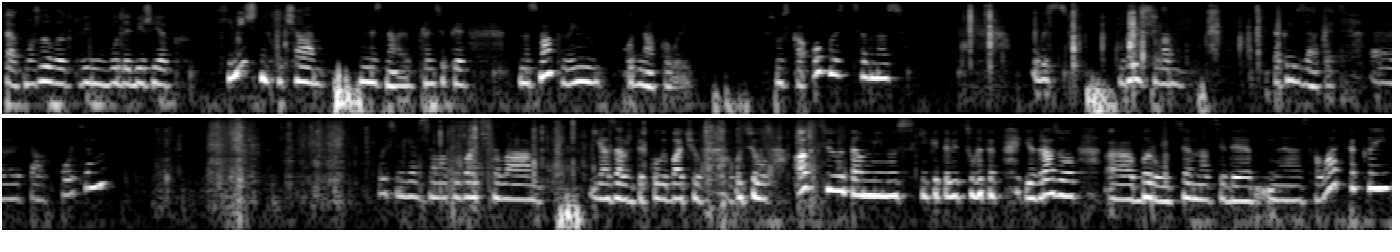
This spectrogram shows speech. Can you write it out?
Так, можливо, він буде більш як хімічний, хоча не знаю, в принципі, на смак він однаковий. Сумська область це в нас. Ось вирішила такий взяти. Е, так, потім. Потім я взяла, побачила. Я завжди, коли бачу оцю акцію, там мінус скільки-то відсоток, я зразу е, беру. Це в нас іде е, салат такий,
